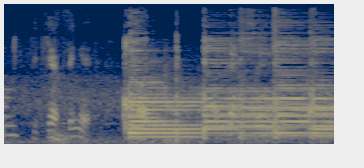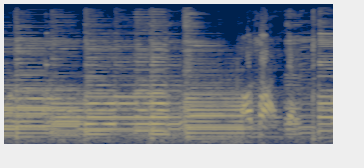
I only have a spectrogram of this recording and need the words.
down. You can't sing it. I'll try. Okay.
